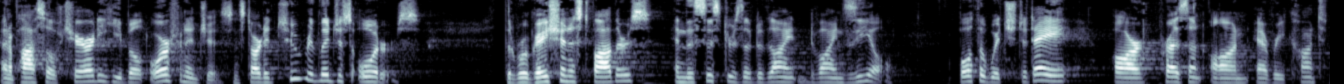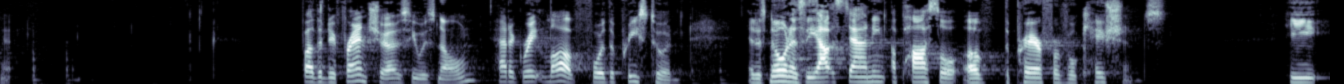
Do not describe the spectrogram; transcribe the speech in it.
An apostle of charity, he built orphanages and started two religious orders the Rogationist Fathers, and the Sisters of Divine, Divine Zeal, both of which today are present on every continent. Father de Francia, as he was known, had a great love for the priesthood. It is known as the outstanding apostle of the prayer for vocations. He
